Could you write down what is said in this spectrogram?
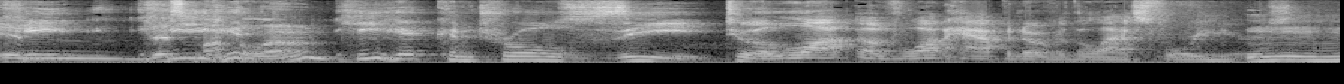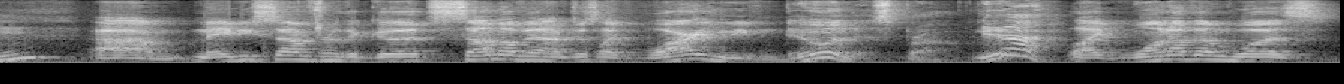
in this month hit, alone? He hit Control Z to a lot of what happened over the last four years. Mm-hmm. Um, maybe some for the good. Some of it, I'm just like, why are you even doing this, bro? Yeah. Like one of them was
